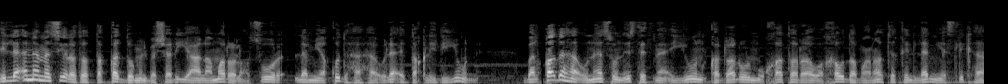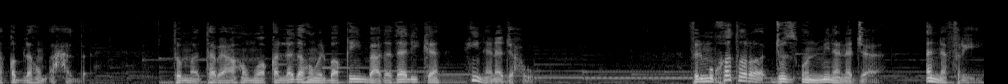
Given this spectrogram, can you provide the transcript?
إلا أن مسيرة التقدم البشري على مر العصور لم يقودها هؤلاء التقليديون بل قادها أناس استثنائيون قرروا المخاطرة وخوض مناطق لم يسلكها قبلهم أحد. ثم تبعهم وقلدهم الباقين بعد ذلك حين نجحوا. في المخاطرة جزء من النجاة النفري.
